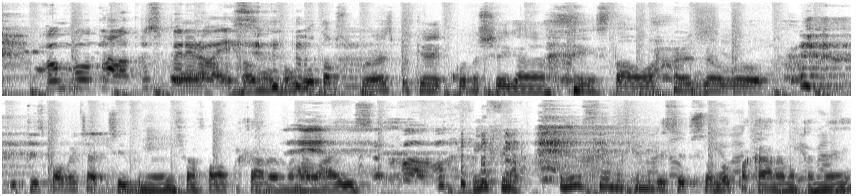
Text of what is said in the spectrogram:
Vamos voltar lá pros super-heróis. vamos, vamos voltar pros super-heróis, porque quando chegar em Star Wars eu vou. Principalmente a tipo, né? A gente vai falar pra caramba, né? É. Mas. Vamos. Enfim, um filme que me decepcionou pra caramba também.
